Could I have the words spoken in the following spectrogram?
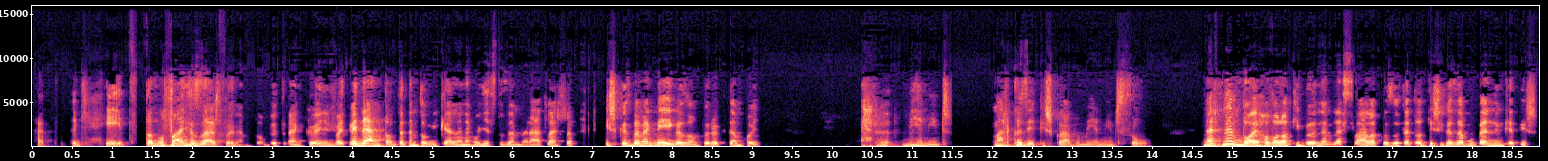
hát egy hét tanulmányozást, vagy nem tudom, ötven könyv, vagy, vagy nem tudom, tehát nem tudom, mi kellene, hogy ezt az ember átlássa és közben meg végig azon pörögtem, hogy erről miért nincs, már középiskolában miért nincs szó? Mert nem baj, ha valakiből nem lesz vállalkozó, tehát ott is igazából bennünket is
